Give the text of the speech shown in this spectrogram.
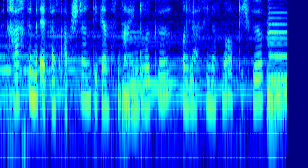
Betrachte mit etwas Abstand die ganzen Eindrücke und lass sie nochmal auf dich wirken.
